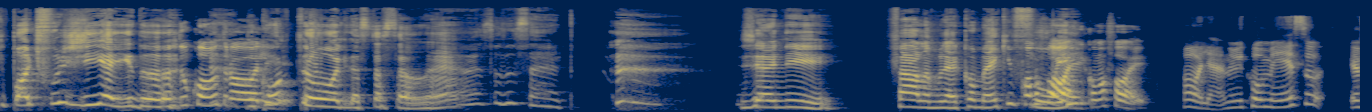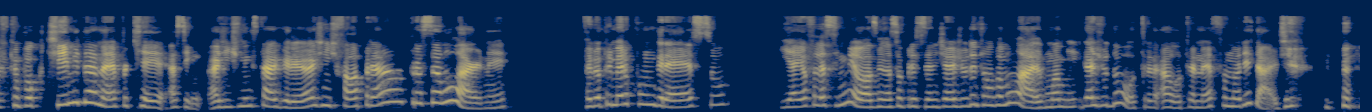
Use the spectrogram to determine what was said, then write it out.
que pode fugir aí do, do controle. Do controle da situação, né? Mas tudo certo. Jane, fala, mulher, como é que foi? Como foi? Como foi? Olha, no começo eu fiquei um pouco tímida, né? Porque, assim, a gente no Instagram, a gente fala para o celular, né? Foi meu primeiro congresso, e aí eu falei assim, meu, as meninas estão precisando de ajuda, então vamos lá. Uma amiga ajuda outra, a outra, né? Fonoridade.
